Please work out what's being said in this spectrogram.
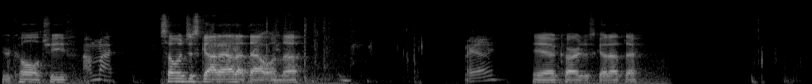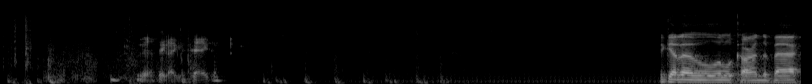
Your call, chief. I'm not. Someone just got out at that one though. Really? Yeah, a car just got out there. You don't think I can take him? They got a little car in the back.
